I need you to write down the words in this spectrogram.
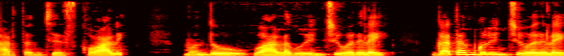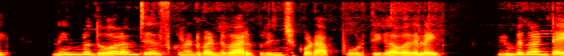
అర్థం చేసుకోవాలి. ముందు వాళ్ళ గురించి వదిలే గతం గురించి వదిలే నిన్ను దూరం చేసుకున్నటువంటి వారి గురించి కూడా పూర్తిగా వదిలే ఎందుకంటే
